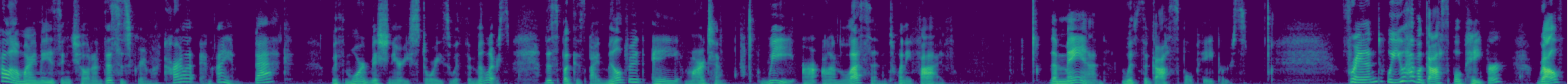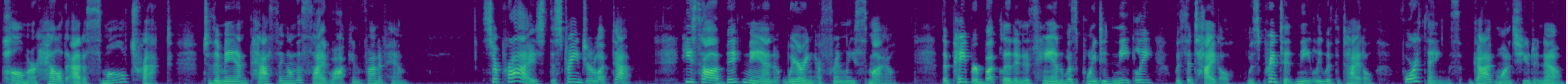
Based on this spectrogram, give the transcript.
Hello, my amazing children. This is Grandma Carla, and I am back with more missionary stories with the Millers. This book is by Mildred A. Martin. We are on lesson 25 The Man with the Gospel Papers. Friend, will you have a gospel paper? Ralph Palmer held out a small tract to the man passing on the sidewalk in front of him. Surprised, the stranger looked up. He saw a big man wearing a friendly smile. The paper booklet in his hand was pointed neatly with the title, was printed neatly with the title, Four Things God Wants You to Know.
